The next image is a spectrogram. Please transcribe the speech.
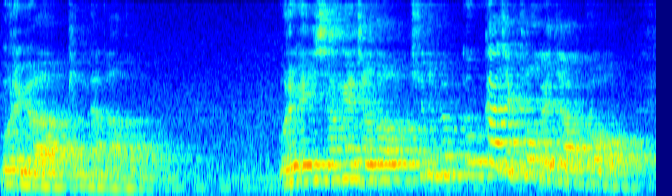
우리가 빗나가도 우리가 이상해져도 주님은 끝까지 포기하지 않고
